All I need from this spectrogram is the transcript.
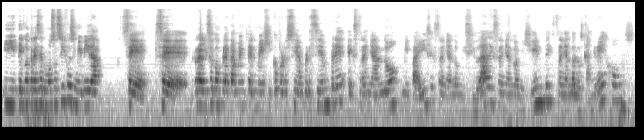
y tengo tres hermosos hijos y mi vida se, se realizó completamente en México, pero siempre, siempre extrañando mi país, extrañando mi ciudad, extrañando a mi gente, extrañando a los cangrejos.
